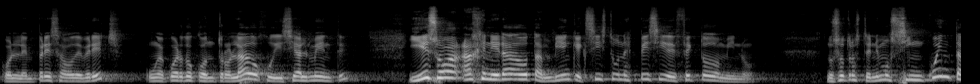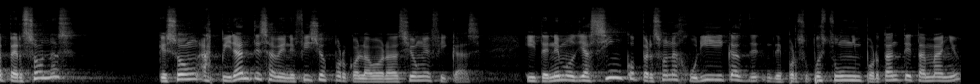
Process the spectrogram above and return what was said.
con la empresa Odebrecht, un acuerdo controlado judicialmente, y eso ha generado también que existe una especie de efecto dominó. Nosotros tenemos 50 personas que son aspirantes a beneficios por colaboración eficaz y tenemos ya cinco personas jurídicas de, de, por supuesto, un importante tamaño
